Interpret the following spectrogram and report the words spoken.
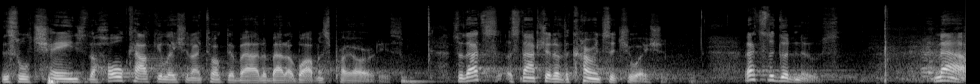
This will change the whole calculation I talked about about Obama's priorities. So that's a snapshot of the current situation. That's the good news. Now,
